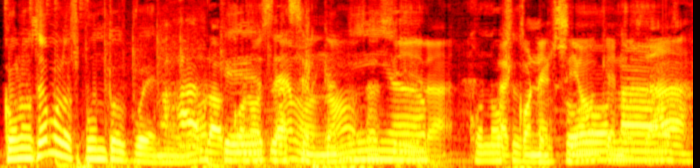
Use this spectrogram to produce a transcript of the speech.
Conocemos los puntos buenos, Ajá, ¿no? lo que es la conocemos, ¿no? O sea, sí, cercanía, la- conexión que nos da.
